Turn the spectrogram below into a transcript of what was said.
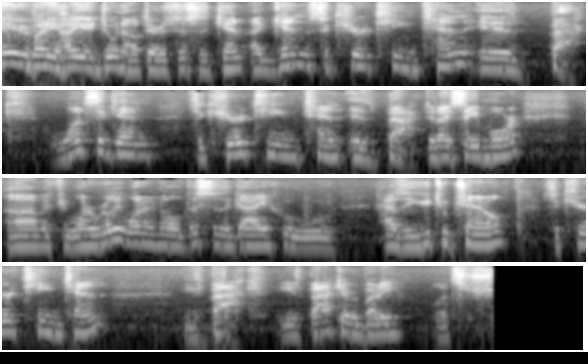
Hey everybody, how you doing out there? This is again, again, Secure Team 10 is back. Once again, Secure Team 10 is back. Did I say more? Um, if you want to really want to know, this is a guy who has a YouTube channel, Secure Team 10. He's back. He's back, everybody. Let's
